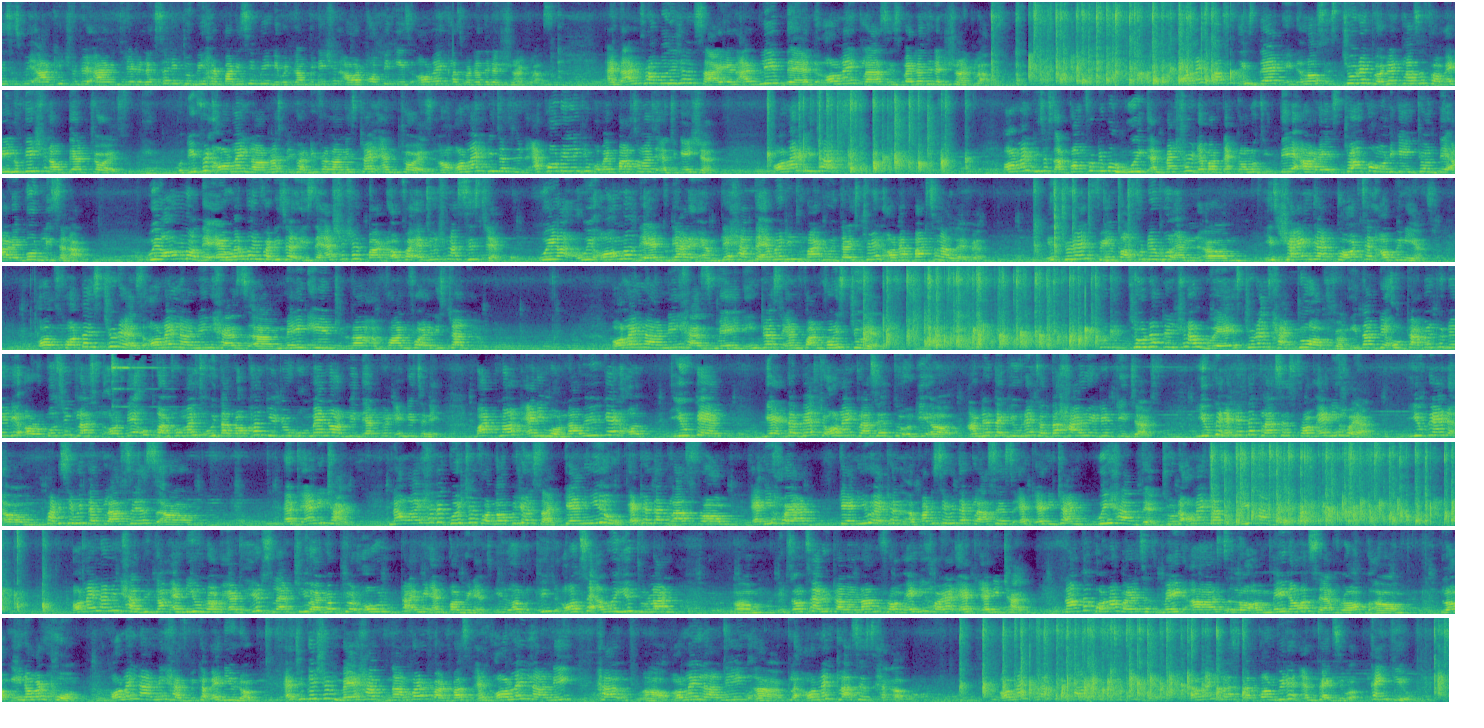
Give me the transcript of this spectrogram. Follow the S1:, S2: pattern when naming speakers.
S1: this is me Akhi Today I am thrilled and excited to be here participating in debate competition. Our topic is online class better than traditional class. And I'm from position side and I believe that online class is better than traditional class. Online class is that it allows students to attend classes from any location of their choice. Different online learners prefer different learning style and choice. Online teachers accordingly to provide personalized education. Online teachers Online teachers are comfortable with and passionate about technology. They are a strong communicator. They are a good listener. We well-qualified teacher is the essential part of our educational system. We are we all know that they, are, um, they have the ability to connect with their student on a personal level. Students feel comfortable and um, is sharing their thoughts and opinions. Uh, for the students, online learning has uh, made it fun for an student. Online learning has made interesting and fun for students. Through students had two options. Either they would travel to daily or coaching classes or they would compromise with a local tutor who may not be that great in teaching. But not anymore. Now you can uh, you can get the best online classes through uh, under the guidance of the high-rated teachers. You can attend the classes from anywhere. You can um, participate the classes um, at any time. Now I have a question for the opposition side. Can you attend the class from anywhere? Can you attend, uh, participate the classes at any time? We have that. Through the online classes, we have that. Online learning has become a new norm and it's let you adopt your own timing and convenience. It, it also allows you to learn um, it's also able to learn from anywhere at any time. Now the coronavirus has made us uh, made ourselves lock um, lock in our home. Online learning has become a new norm. Education may have number purpose and online learning have uh, online learning uh, cl online classes uh, online classes have online classes are convenient and flexible. Thank you.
